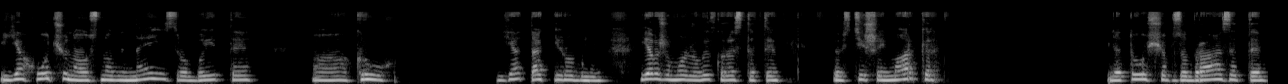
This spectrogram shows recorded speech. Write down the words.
І я хочу на основі неї зробити а, круг. Я так і роблю. Я вже можу використати товстіший маркер для того, щоб зобразити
